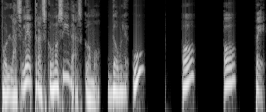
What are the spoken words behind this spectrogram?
por las letras conocidas como W O O P.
